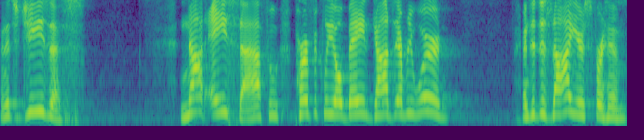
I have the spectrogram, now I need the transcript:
And it's Jesus, not Asaph, who perfectly obeyed God's every word and the desires for him.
